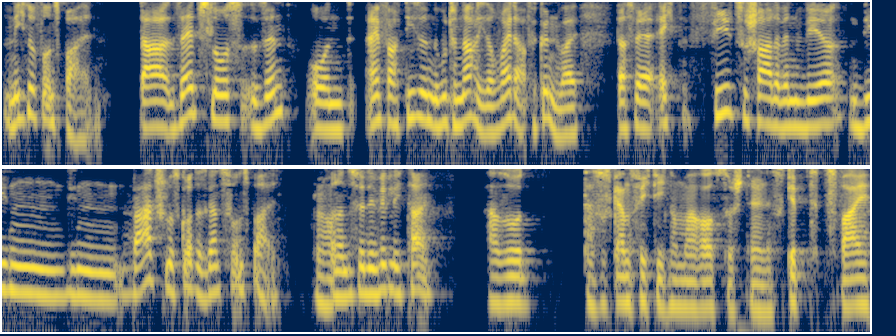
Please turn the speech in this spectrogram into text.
nicht nur für uns behalten, da selbstlos sind und einfach diese gute Nachricht auch weiter verkünden, weil das wäre echt viel zu schade, wenn wir diesen, diesen Ratschluss Gottes ganz für uns behalten, ja. sondern dass wir den wirklich teilen. Also, das ist ganz wichtig nochmal herauszustellen. Es gibt zwei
